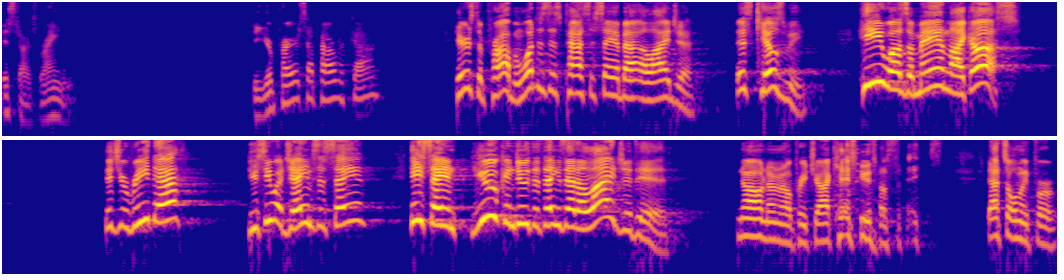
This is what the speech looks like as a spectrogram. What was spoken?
It starts raining. Do your prayers have power with God? Here's the problem. What does this passage say about Elijah? This kills me. He was a man like us. Did you read that? Do you see what James is saying? He's saying, You can do the things that Elijah did. No, no, no, preacher, I can't do those things. That's only for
